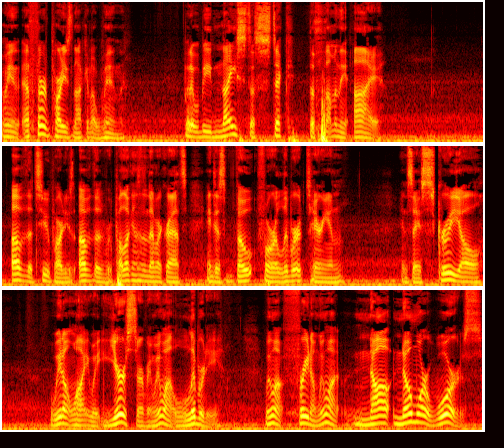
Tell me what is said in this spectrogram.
I mean, a third party's not going to win. But it would be nice to stick the thumb in the eye of the two parties, of the Republicans and the Democrats, and just vote for a libertarian and say, screw y'all. We don't want you what you're serving. We want liberty. We want freedom. We want no, no more wars.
